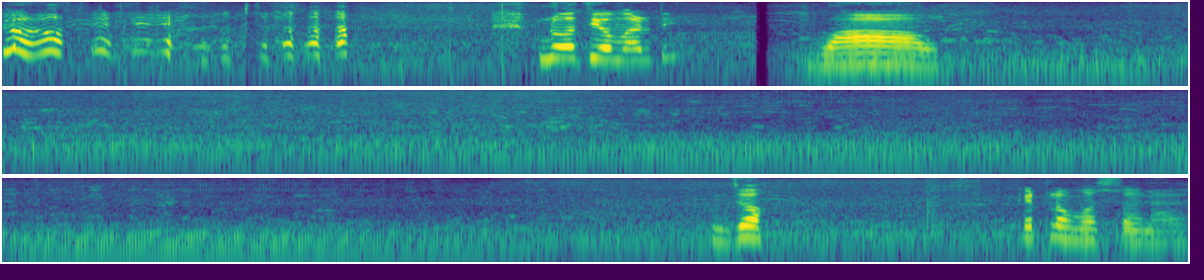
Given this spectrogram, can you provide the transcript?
નો થયો મારતી વાવ જો કેટલો મસ્ત સન આવે.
